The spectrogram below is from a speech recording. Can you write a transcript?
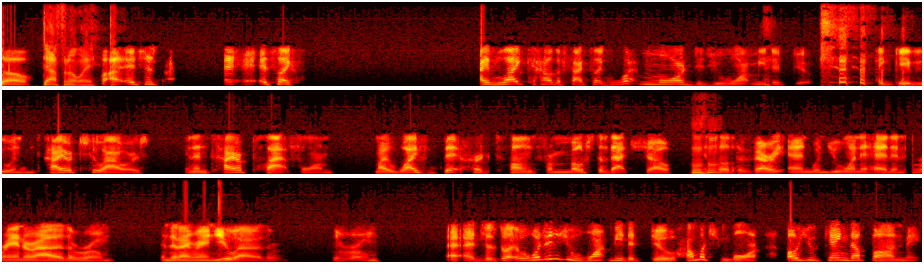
So Definitely. It's just it's like, I like how the fact, like, what more did you want me to do? I gave you an entire two hours, an entire platform. My wife bit her tongue for most of that show Mhm. until at the very end when you went ahead and ran her out of the room, and then I ran you out of the, the room. I, I just, what did you want me to do? How much more? Oh, you ganged up on me.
